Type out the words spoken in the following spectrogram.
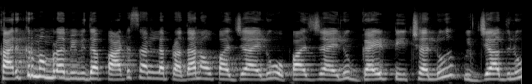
కార్యక్రమంలో వివిధ పాఠశాలల ప్రధాన ఉపాధ్యాయులు ఉపాధ్యాయులు గైడ్ టీచర్లు విద్యార్థులు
